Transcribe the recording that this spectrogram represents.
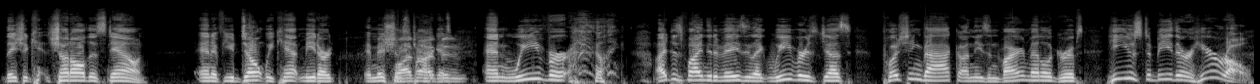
They should ca- shut all this down. And if you don't, we can't meet our emissions Well, targets. been- and Weaver, like, I just find it amazing. Like Weaver's just pushing back on these environmental groups. He used to be their hero.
